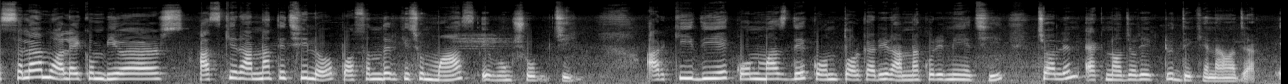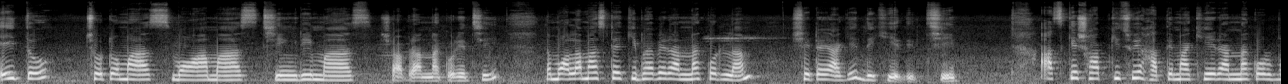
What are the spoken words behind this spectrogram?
আসসালামু আলাইকুম ভিউয়ার্স। আজকে রান্নাতে ছিল পছন্দের কিছু মাছ এবং সবজি। আর কি দিয়ে, কোন মাছ দিয়ে, কোন তরকারি রান্না করে নিয়েছি, চলেন এক নজরে একটু দেখে নেওয়া যাক। এই তো ছোট মাছ, মোয়া মাছ, চিংড়ি মাছ, সব রান্না করেছি। তো মলা মাছটা কীভাবে রান্না করলাম, সেটাই আগে দেখিয়ে দিচ্ছি। আজকে সব কিছুই হাতে মাখিয়ে রান্না করব।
